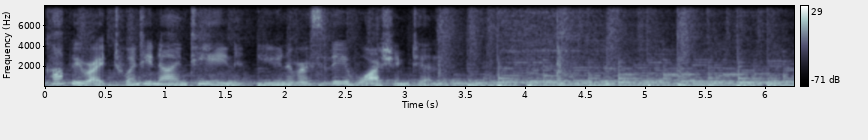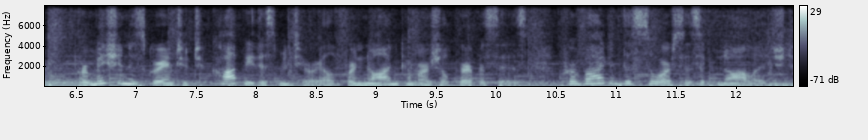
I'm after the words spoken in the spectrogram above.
Copyright 2019, University of Washington. Permission is granted to copy this material for non-commercial purposes, provided the source is acknowledged.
